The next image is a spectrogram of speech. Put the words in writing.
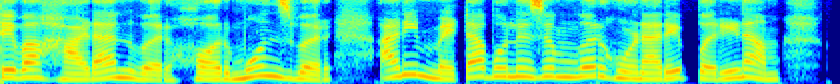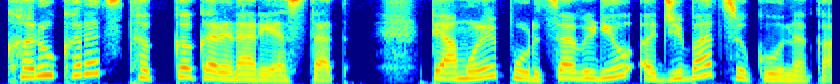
तेव्हा हाडांवर हॉर्मोन्सवर आणि मेटाबॉलिझमवर होणारे परिणाम खरोखरच थक्क करणारे असतात. त्यामुळे पुढचा व्हिडिओ अजिबात चुकवू नका.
